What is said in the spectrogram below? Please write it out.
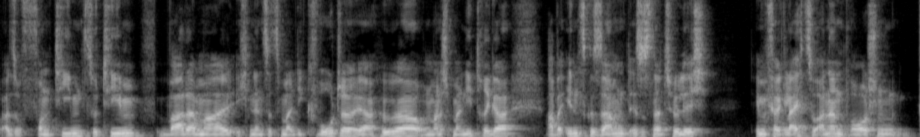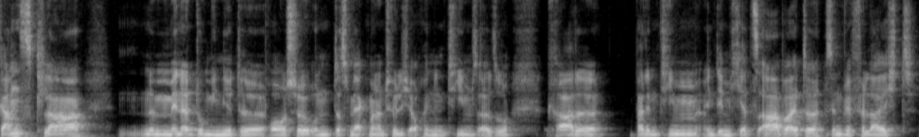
Also von Team zu Team war da mal, ich nenne es jetzt mal die Quote, ja, höher und manchmal niedriger. Aber insgesamt ist es natürlich im Vergleich zu anderen Branchen ganz klar eine männerdominierte Branche und das merkt man natürlich auch in den Teams. Also gerade bei dem Team, in dem ich jetzt arbeite, sind wir vielleicht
